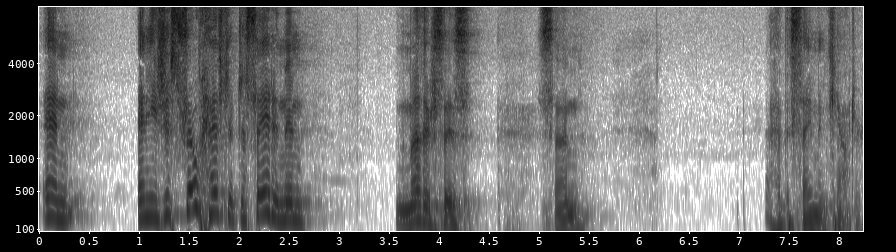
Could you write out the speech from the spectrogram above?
And, and he's just so hesitant to say it. And then the mother says, Son, I had the same encounter.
